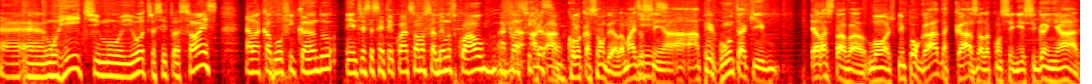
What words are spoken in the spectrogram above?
eh, eh, o ritmo e outras situações, ela acabou ficando entre as 64, só não sabemos qual a A, classificação. a colocação dela. Mas assim, Isso. a, a pergunta é que ela estava, lógico, empolgada caso ela conseguisse ganhar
